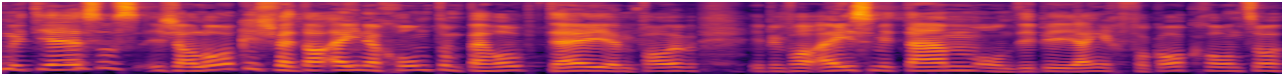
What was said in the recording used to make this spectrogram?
mit Jesus? Ist ja logisch, wenn da einer kommt und behauptet, hey, ich bin im Fall eins mit dem und ich bin eigentlich von Gott gekommen und so.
